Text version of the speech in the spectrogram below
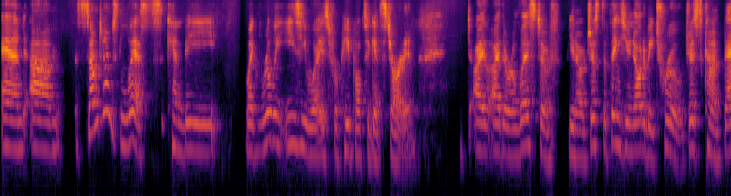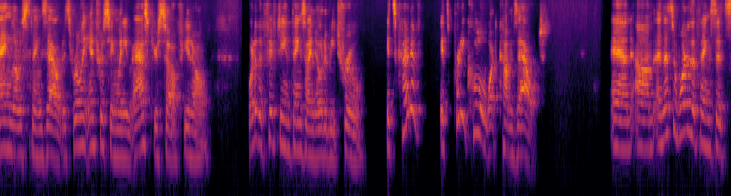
and um, sometimes lists can be like really easy ways for people to get started either a list of you know just the things you know to be true just kind of bang those things out. It's really interesting when you ask yourself you know what are the 15 things i know to be true? It's kind of it's pretty cool what comes out. And um, and that's one of the things that's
